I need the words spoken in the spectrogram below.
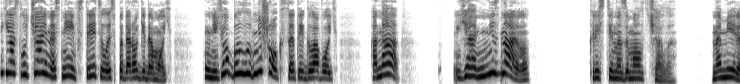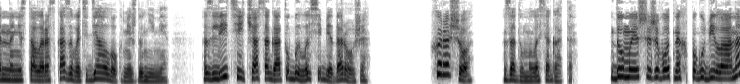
Я случайно с ней встретилась по дороге домой. У нее был мешок с этой головой. Она... Я не знаю. Кристина замолчала. Намеренно не стала рассказывать диалог между ними. Злить сейчас Агату было себе дороже. «Хорошо», — задумалась Агата. «Думаешь, животных погубила она?»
